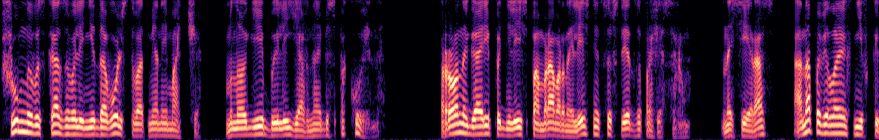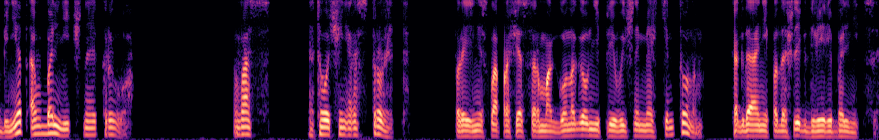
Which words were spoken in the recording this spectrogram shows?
шумно высказывали недовольство отменой матча. Многие были явно обеспокоены. Рон и Гарри поднялись по мраморной лестнице вслед за профессором. На сей раз она повела их не в кабинет, а в больничное крыло. «Вас это очень расстроит», — произнесла профессор МакГонагал непривычно мягким тоном, когда они подошли к двери больницы.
